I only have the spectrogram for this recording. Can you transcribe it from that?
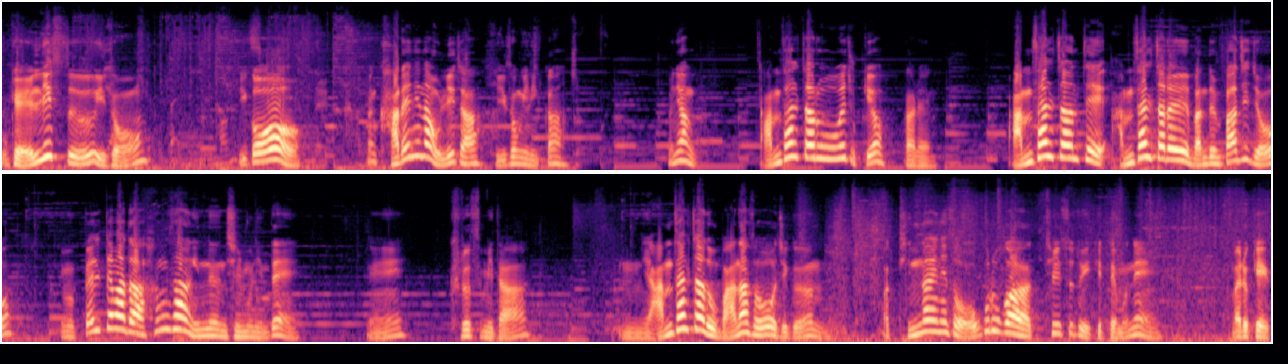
오케이 앨리스 이성. 이거 그냥 가렌이나 올리자. 이성이니까. 그냥 암살자로 해줄게요 가렌. 암살자한테 암살자를 만들면 빠지죠. 뺄 때마다 항상 있는 질문인데 네 그렇습니다 음, 이 암살자도 많아서 지금 막 뒷라인에서 어그로가 튈 수도 있기 때문에 막 이렇게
